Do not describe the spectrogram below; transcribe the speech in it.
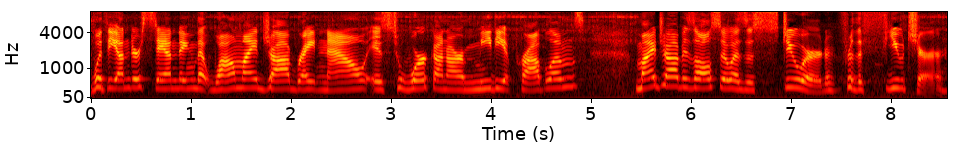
with the understanding that while my job right now is to work on our immediate problems, my job is also as a steward for the future.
